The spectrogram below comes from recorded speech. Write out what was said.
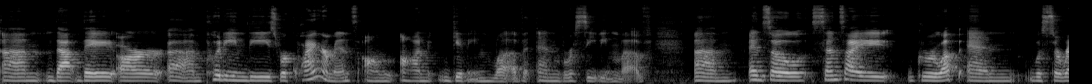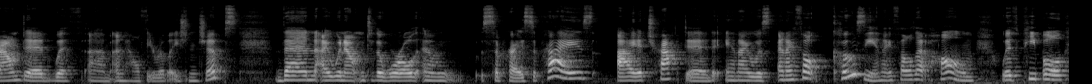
um, that they are um, putting these requirements on on giving love and receiving love um, and so, since I grew up and was surrounded with um, unhealthy relationships, then I went out into the world and surprise, surprise, I attracted and I was, and I felt cozy and I felt at home with people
